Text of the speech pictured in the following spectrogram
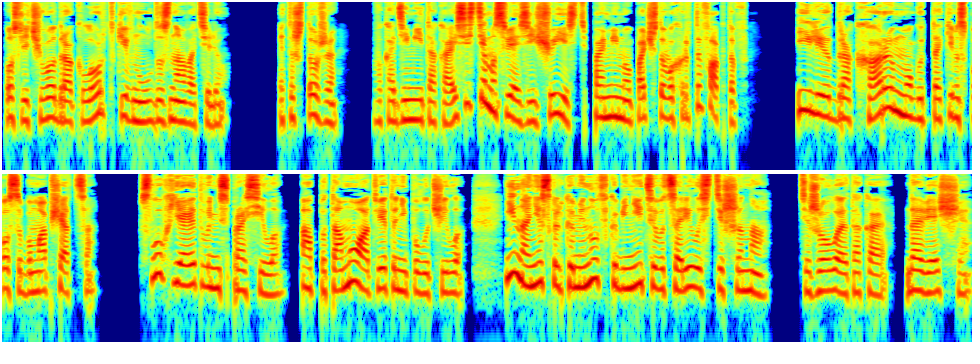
после чего Драклорд кивнул дознавателю. «Это что же, в Академии такая система связи еще есть, помимо почтовых артефактов? Или Дракхары могут таким способом общаться?» Вслух я этого не спросила, а потому ответа не получила. И на несколько минут в кабинете воцарилась тишина. Тяжелая такая, давящая.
